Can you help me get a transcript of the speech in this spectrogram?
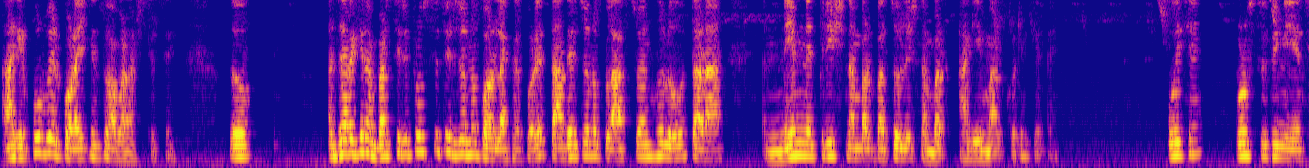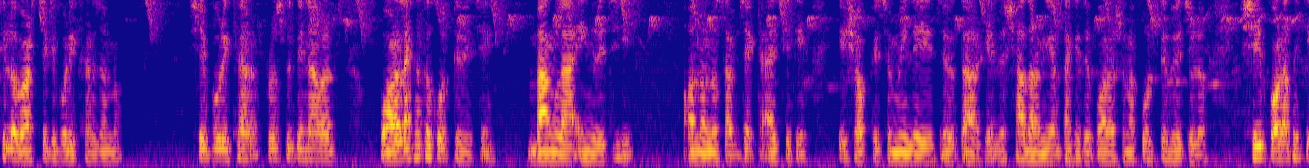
আগের পূর্বের পড়াই কিন্তু আবার আসতেছে। তো যারা কিনা ভার্সিটি প্রস্তুতির জন্য পড়ালেখা করে, তাদের জন্য প্লাস ওয়ান হলেও তারা নিম্নে ত্রিশ নাম্বার বা চল্লিশ নাম্বার আগেই মার্ক করে গেলে। ওই যে প্রস্তুতি নিয়েছিল ভার্সিটি পরীক্ষার জন্য। সেই পরীক্ষার প্রস্তুতি নেওয়ার পড়ালেখা তো করতে হয়েছে। বাংলা, ইংরেজি অন্যান্য সাবজেক্ট আইসিটি এই সব কিছু মিলিয়ে যে তার যে সাধারণ জ্ঞান, তাকে যে পড়াশোনা করতে হয়েছিল, সেই পড়া থেকে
